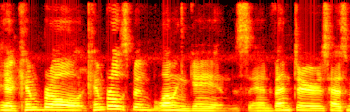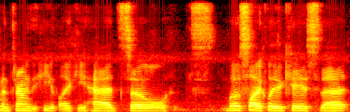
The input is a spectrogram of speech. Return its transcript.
yeah. Kimbrel Kimbrel's been blowing games, and Venters hasn't been throwing the heat like he had. So it's most likely a case that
